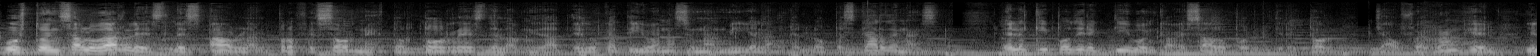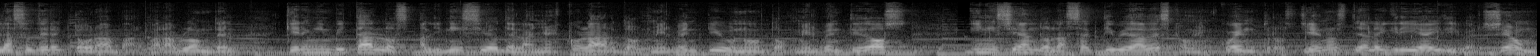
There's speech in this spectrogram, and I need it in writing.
Gusto en saludarles, les habla el profesor Néstor Torres de la Unidad Educativa Nacional Miguel Ángel López Cárdenas. El equipo directivo encabezado por el director Chao Ferrangel y la subdirectora Bárbara Blondel quieren invitarlos al inicio del año escolar 2021-2022, iniciando las actividades con encuentros llenos de alegría y diversión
